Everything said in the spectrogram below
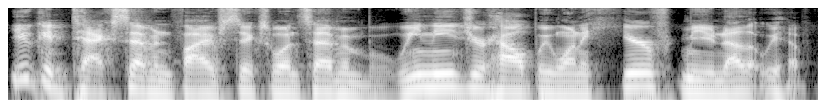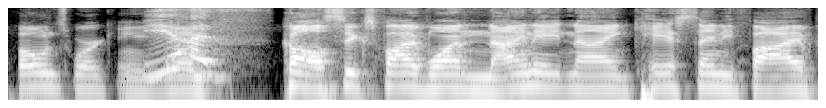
You can text 75617, but we need your help. We want to hear from you now that we have phones working. Again. Yes. Call 651 989 KS95.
